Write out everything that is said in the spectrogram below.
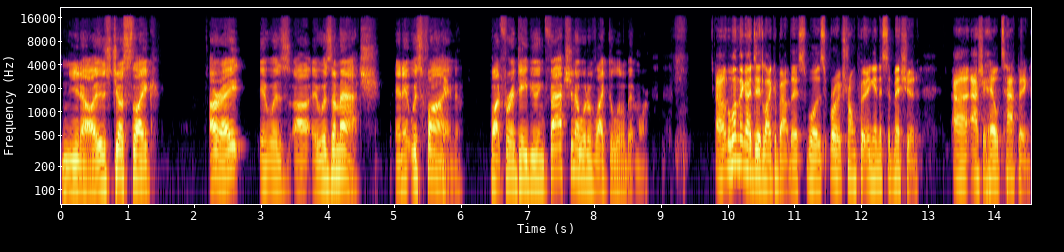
No. You know, it was just like, all right, it was, uh, it was a match and it was fine. Yeah. But for a debuting faction, I would have liked a little bit more. Uh, the one thing I did like about this was Roderick Strong putting in a submission, uh, Asher Hale tapping,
